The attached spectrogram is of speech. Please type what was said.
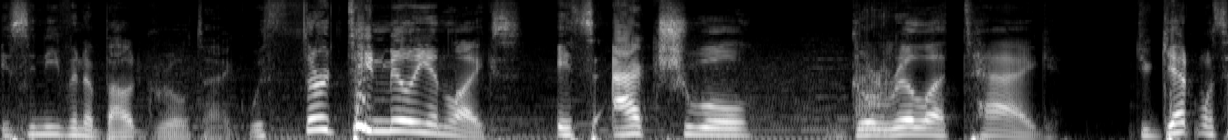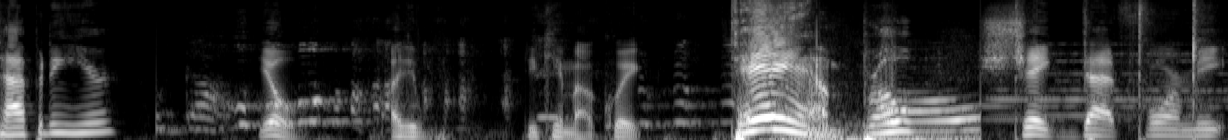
isn't even about Gorilla Tag with 13 million likes. It's actual Gorilla Tag. Do you get what's happening here? Oh Yo, I, you came out quick. Damn, bro! Shake that for me.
